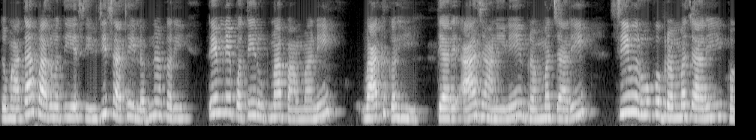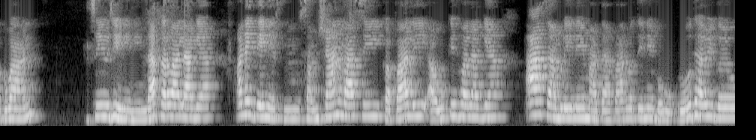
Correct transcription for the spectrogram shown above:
તો માતા પાર્વતીએ શિવજી સાથે લગ્ન કરી તેમને પતિ રૂપમાં પામવાની વાત કહી. ત્યારે આ જાણીને બ્રહ્મચારી શિવરૂપ બ્રહ્મચારી ભગવાન શિવજીની નિંદા કરવા લાગ્યા અને તેને શમશાનવાસી, કપાલી આવું કહેવા લાગ્યા. આ સાંભળીને માતા પાર્વતીને બહુ ક્રોધ આવી ગયો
